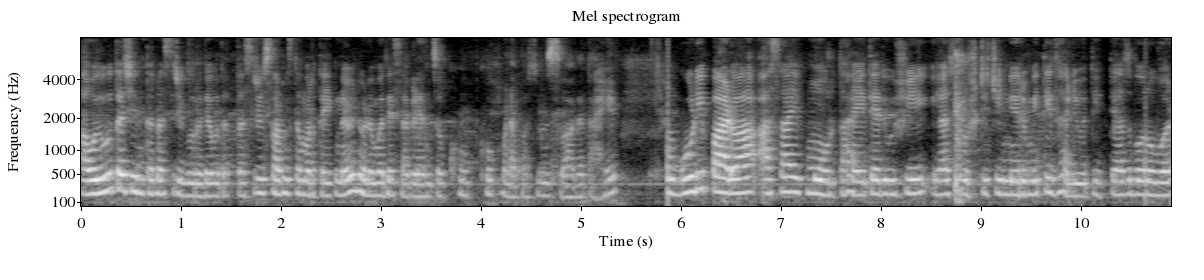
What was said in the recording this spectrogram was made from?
अवधूत चिंतन श्री गुरुदेव दत्त श्री स्वामी समर्थ एक नवीन व्हिडिओमध्ये सगळ्यांचं खूप खूप मनापासून स्वागत आहे. गुढीपाडवा असा एक मुहूर्त आहे. त्या दिवशी ह्या सृष्टीची निर्मिती झाली होती. त्याचबरोबर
